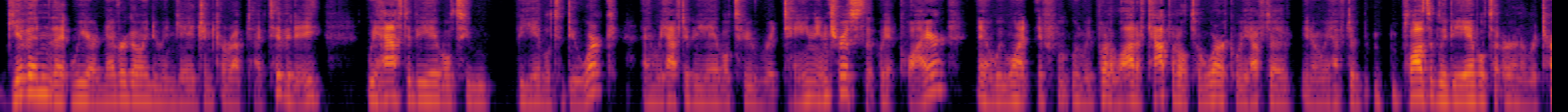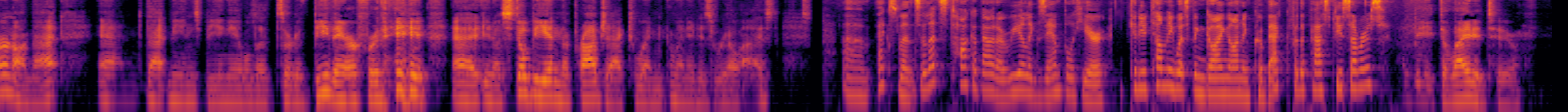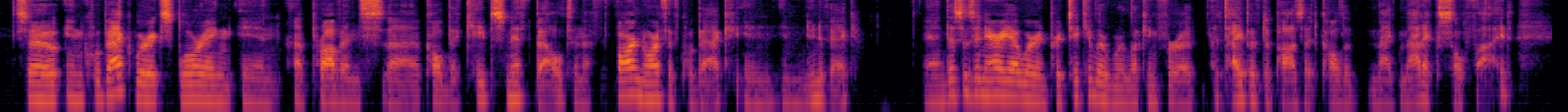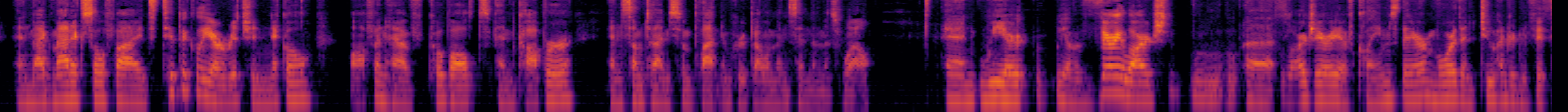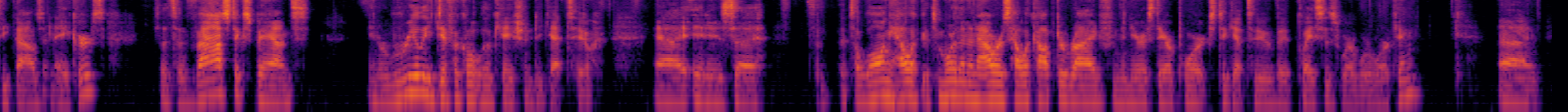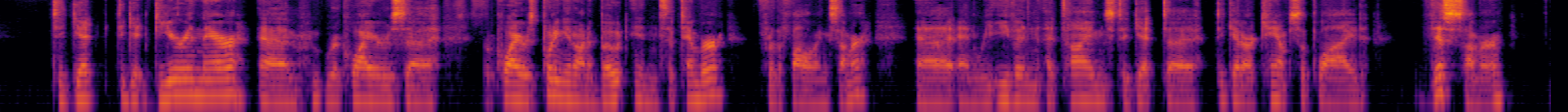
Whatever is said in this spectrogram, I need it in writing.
given that we are never going to engage in corrupt activity, we have to be able to be able to do work and we have to be able to retain interests that we acquire you know we want if when we put a lot of capital to work we have to you know we have to plausibly be able to earn a return on that and that means being able to sort of be there for the uh, you know still be in the project when when it is realized um, excellent. So let's talk about a real example here. Can you tell me what's been going on in Quebec for the past few summers? I'd be delighted to. So in Quebec, we're exploring in a province uh, called the Cape Smith Belt in the far north of Quebec in, in Nunavik. And this is an area where, in particular, we're looking for a, a type of deposit called a magmatic sulfide. And magmatic sulfides typically are rich in nickel, often have cobalt and copper, and sometimes some platinum group elements in them as well and we are we have a very large uh, large area of claims there, more than 250,000 acres. So it's a vast expanse in a really difficult location to get to. Uh, it is uh, it's, a, it's a long heli- it's more than an hour's helicopter ride from the nearest airport to get to the places where we're working. Uh, to get to get gear in there um, requires uh, requires putting it on a boat in September for the following summer. Uh, and we even at times to get uh, to get our camp supplied this summer,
